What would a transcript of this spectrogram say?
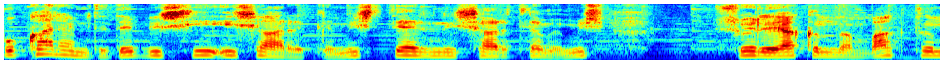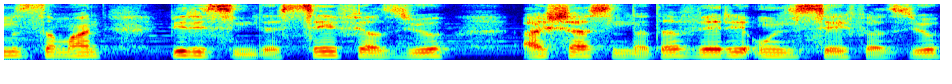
Bu kalemde de bir şeyi işaretlemiş, diğerini işaretlememiş. Şöyle yakından baktığımız zaman birisinde safe yazıyor, aşağısında da very unsafe yazıyor.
